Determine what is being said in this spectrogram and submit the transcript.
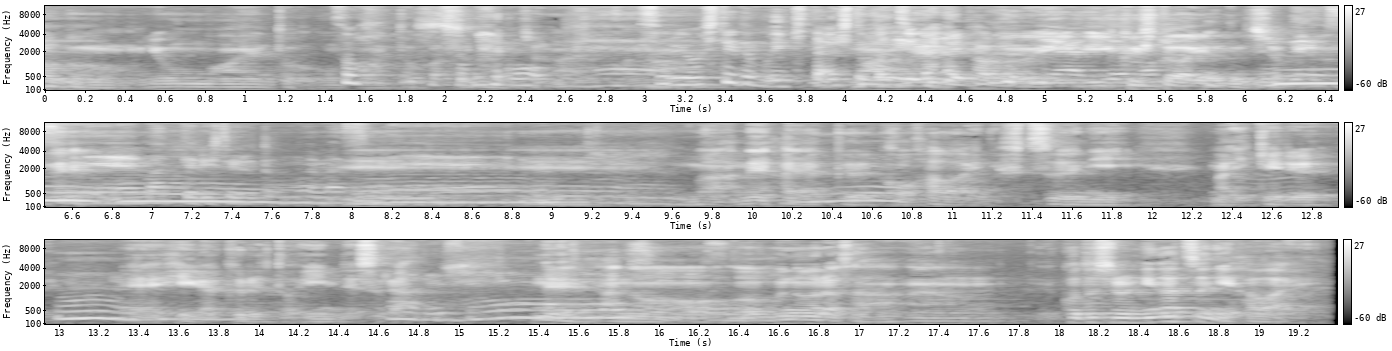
多分4万円とか5万円とかするんじゃない。それをしてでも行きたい人たちがいる、多分行く人はいるんでしょうけどね。待ってる人いると思いますね、まあね早くこうハワイに普通にまあ、行ける、え日が来るといいんですが、ね。あのブノーラさん、今年の2月にハワイ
